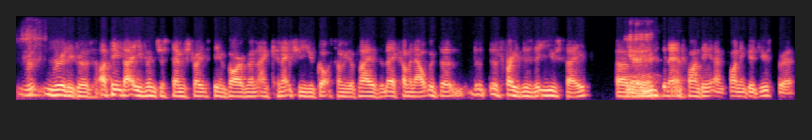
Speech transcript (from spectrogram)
yeah. R- really good. I think that even just demonstrates the environment and connection you've got some of your players that they're coming out with the the, the phrases that you say um, yeah, yeah. using it and finding and finding good use to it.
